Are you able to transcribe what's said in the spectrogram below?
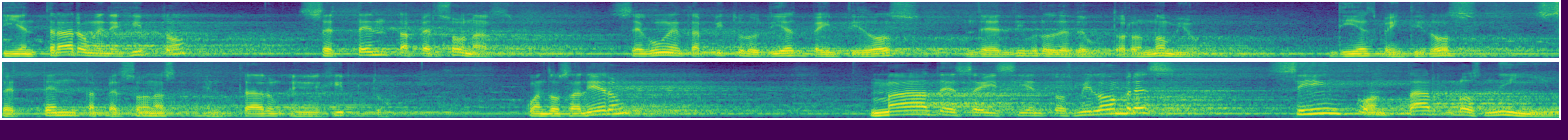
Y entraron en Egipto 70 personas, según el capítulo 10, 22 del libro de Deuteronomio. 10, 22, 70 personas entraron en Egipto. Cuando salieron, más de 600 mil hombres, sin contar los niños.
